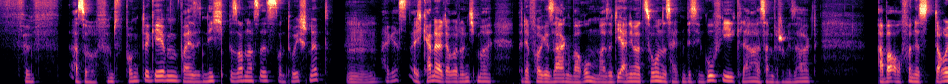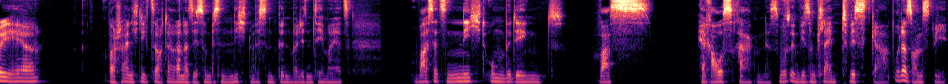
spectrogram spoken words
fünf, also fünf Punkte geben, weil sie nicht besonders ist und Durchschnitt. Mhm. I guess. Ich kann halt aber noch nicht mal bei der Folge sagen, warum. Also die Animation ist halt ein bisschen goofy, klar, das haben wir schon gesagt. Aber auch von der Story her, wahrscheinlich liegt es auch daran, dass ich so ein bisschen nicht wissend bin bei diesem Thema jetzt, war es jetzt nicht unbedingt was herausragendes, wo es irgendwie so einen kleinen Twist gab oder sonst wie.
